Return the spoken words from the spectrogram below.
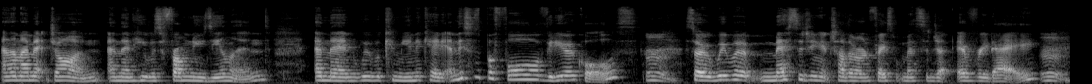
And then I met John, and then he was from New Zealand. And then we were communicating, and this was before video calls. Mm. So we were messaging each other on Facebook Messenger every day. Mm.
